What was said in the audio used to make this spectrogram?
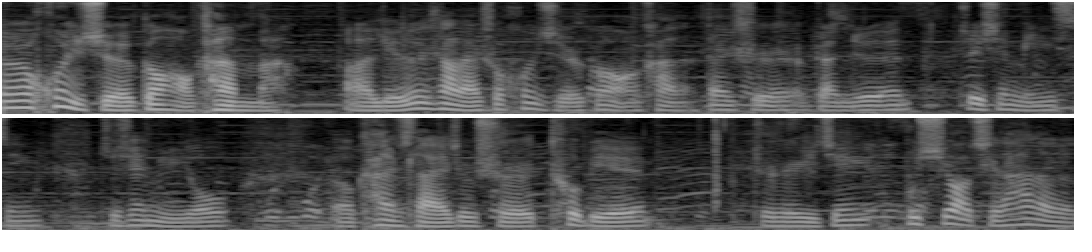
虽然混血更好看吧，啊，理论上来说混血是更好看的，但是感觉这些明星、这些女优，呃，看起来就是特别。就是已经不需要其他的，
